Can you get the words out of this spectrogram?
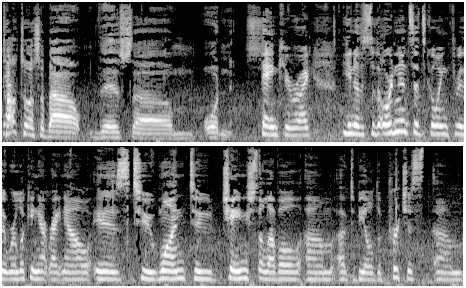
Talk to us about this um, ordinance. Thank you, Roy. You know, so the ordinance that's going through that we're looking at right now is to one to change the level um, uh, to be able to purchase um,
